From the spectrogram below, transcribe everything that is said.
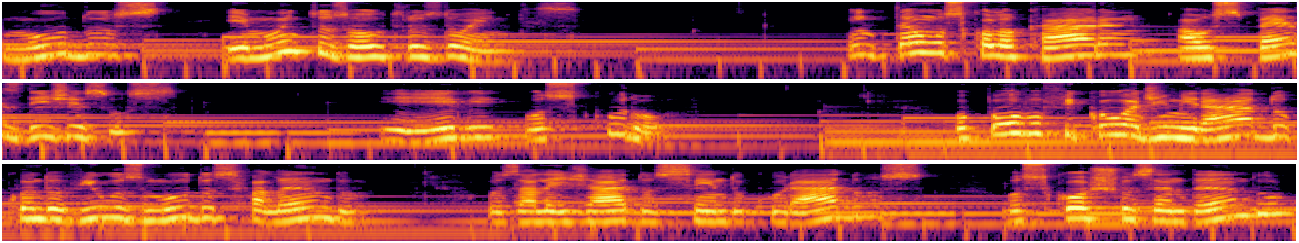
mudos e muitos outros doentes então os colocaram aos pés de Jesus, e ele os curou. O povo ficou admirado quando viu os mudos falando, os aleijados sendo curados, os coxos andando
